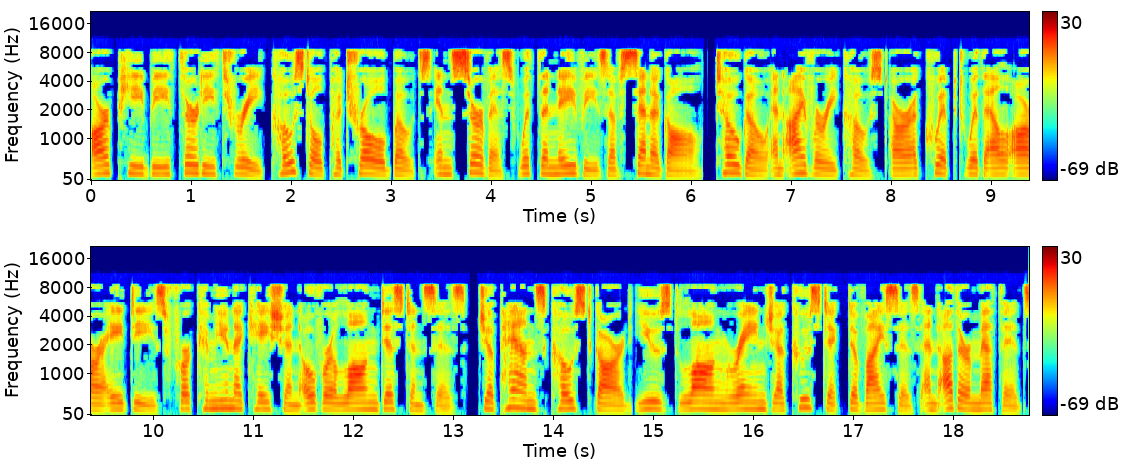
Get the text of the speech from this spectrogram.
RPB-33 coastal patrol boats in service with the navies of Senegal, Togo and Ivory Coast are equipped with LRADs for communication over long distances. Japan's Coast Guard used long-range acoustic devices and other methods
